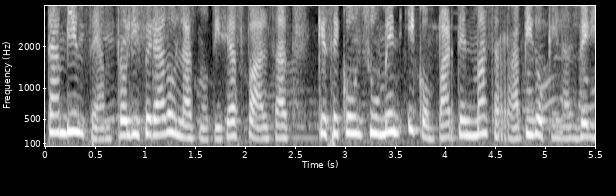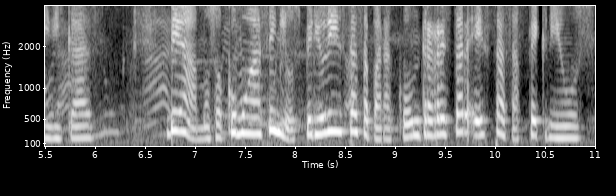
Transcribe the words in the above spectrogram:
también se han proliferado las noticias falsas que se consumen y comparten más rápido que las verídicas. Veamos cómo hacen los periodistas para contrarrestar estas fake news.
